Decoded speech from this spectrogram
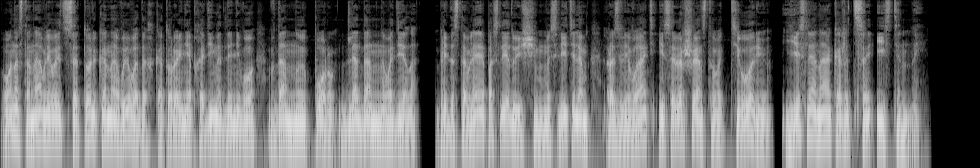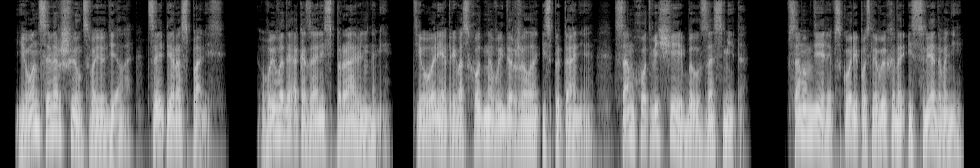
Он останавливается только на выводах, которые необходимы для него в данную пору, для данного дела, предоставляя последующим мыслителям развивать и совершенствовать теорию, если она окажется истинной. И он совершил свое дело, цепи распались. Выводы оказались правильными. Теория превосходно выдержала испытания. Сам ход вещей был за Смита. В самом деле, вскоре после выхода исследований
